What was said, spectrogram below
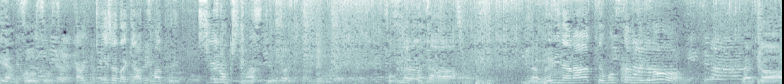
えやん。そうそうそう。関係者だけ集まって収録してますって言われてそんな感じ辛いな無理だなって思ってたんだけどなんかあ。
